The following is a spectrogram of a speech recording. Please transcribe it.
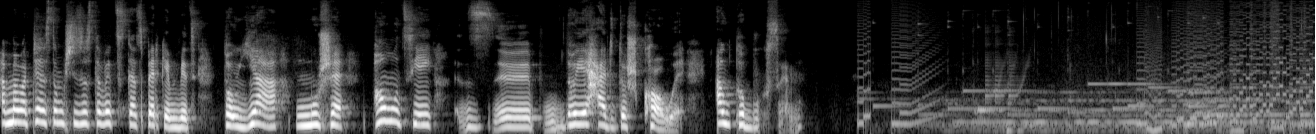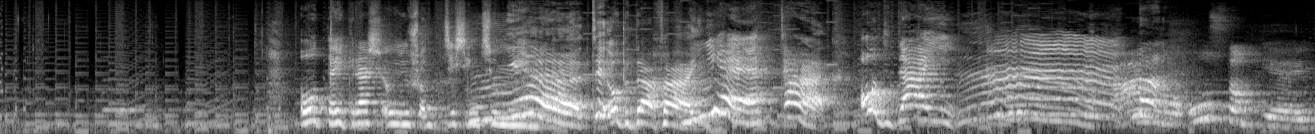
a mama często musi zostawiać z Kasperkiem, więc to ja muszę pomóc jej z, y, dojechać do szkoły autobusem. Oddaj grasz już od 10 minut. Nie, ty oddawaj. Nie! Tak. Oddaj! Mamo, ustąp jej.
